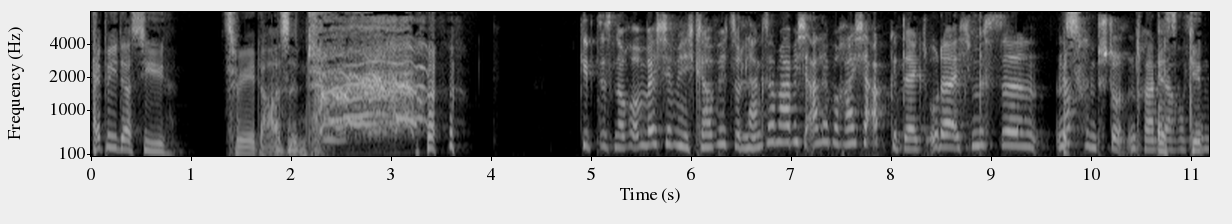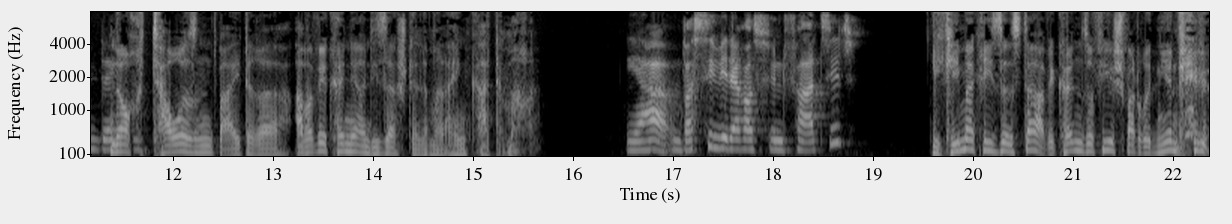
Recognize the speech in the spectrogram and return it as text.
happy, dass die zwei da sind. Gibt es noch irgendwelche? Ich glaube, jetzt so langsam habe ich alle Bereiche abgedeckt. Oder ich müsste noch Es- fünf Stunden dran Es darauf gibt rumdenken. noch tausend weitere, aber wir können ja an dieser Stelle mal einen Cut machen. Ja, und was ziehen wir daraus für ein Fazit? Die Klimakrise ist da. Wir können so viel schwadronieren, wie wir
